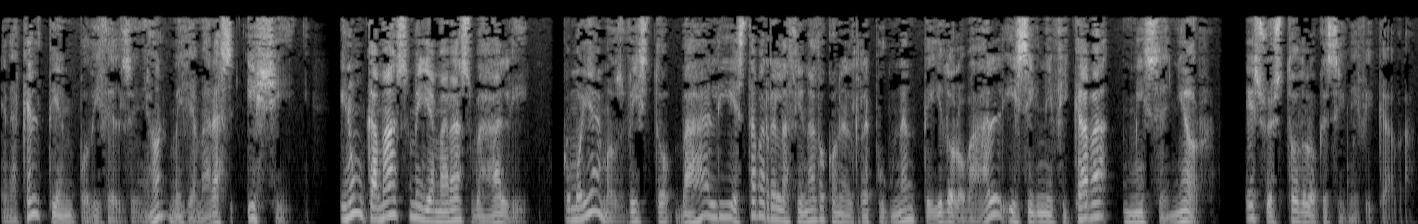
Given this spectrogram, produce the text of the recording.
En aquel tiempo, dice el Señor, me llamarás Ishi, y nunca más me llamarás Baali. Como ya hemos visto, Baali estaba relacionado con el repugnante ídolo Baal y significaba mi Señor. Eso es todo lo que significaba.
